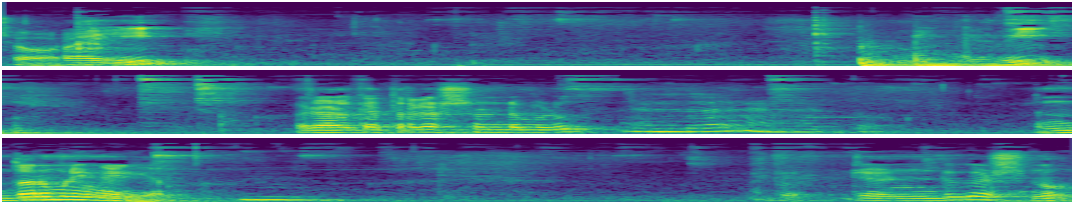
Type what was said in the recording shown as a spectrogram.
ചോറായി. ഒരാൾക്ക് എത്ര കഷ്ണം ഉണ്ട് എന്തോ കേട്ടോ. എന്തോരം മണിയും കഴിക്കാം. രണ്ട് കഷ്ണം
